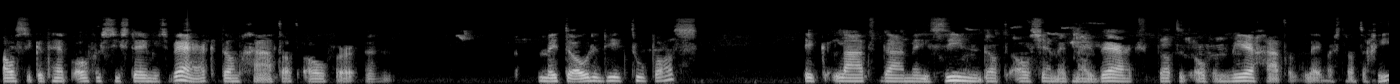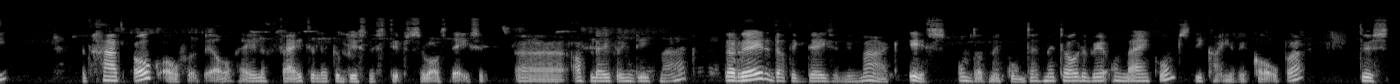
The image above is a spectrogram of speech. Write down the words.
Als ik het heb over systemisch werk, dan gaat dat over een methode die ik toepas. Ik laat daarmee zien dat als jij met mij werkt, dat het over meer gaat dan alleen maar strategie. Het gaat ook over wel hele feitelijke business tips, zoals deze uh, aflevering die ik maak. De reden dat ik deze nu maak is omdat mijn contentmethode weer online komt. Die kan je weer kopen. Dus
